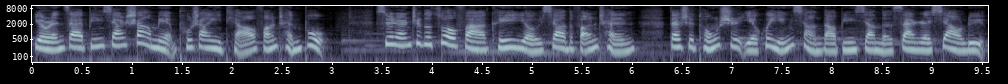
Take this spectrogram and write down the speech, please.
有人在冰箱上面铺上一条防尘布。虽然这个做法可以有效的防尘，但是同时也会影响到冰箱的散热效率。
